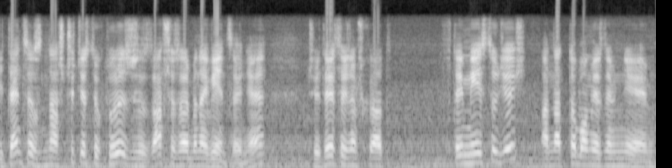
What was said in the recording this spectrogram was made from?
i ten, co jest na szczycie struktury, że zawsze zarabia najwięcej, nie? Czyli ty jesteś na przykład w tym miejscu gdzieś, a nad tobą jest, nie wiem,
